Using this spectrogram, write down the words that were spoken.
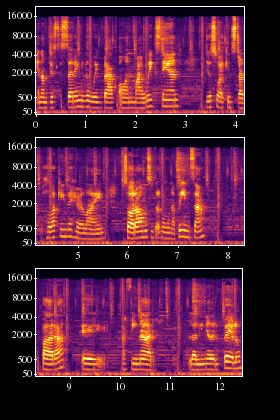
and I'm just setting the wig back on my wig stand just so I can start plucking the hairline. So ahora vamos a entrar con una pinza para eh, afinar la línea del pelo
